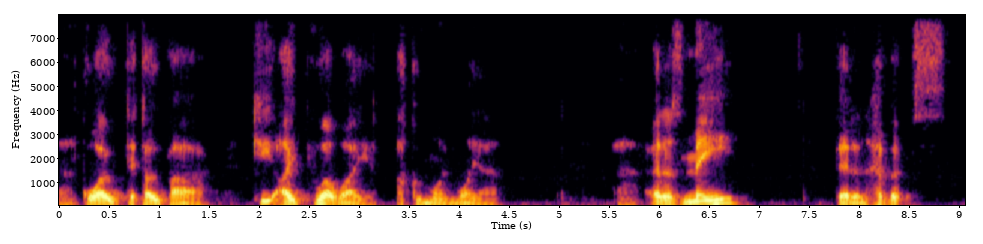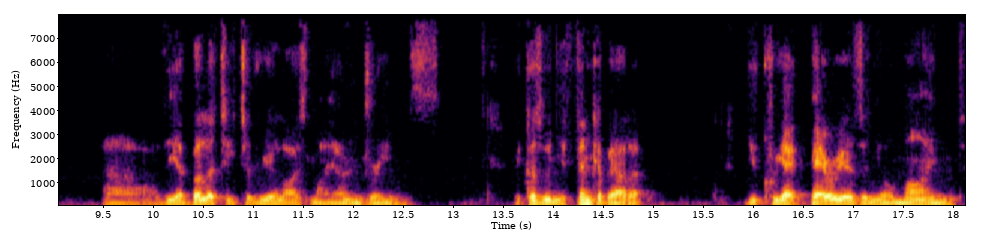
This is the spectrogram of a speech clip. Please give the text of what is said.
uh, Ko au te ki ai pua wai, aku moi moia. Uh, it is me that inhibits uh, the ability to realize my own dreams. Because when you think about it, you create barriers in your mind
